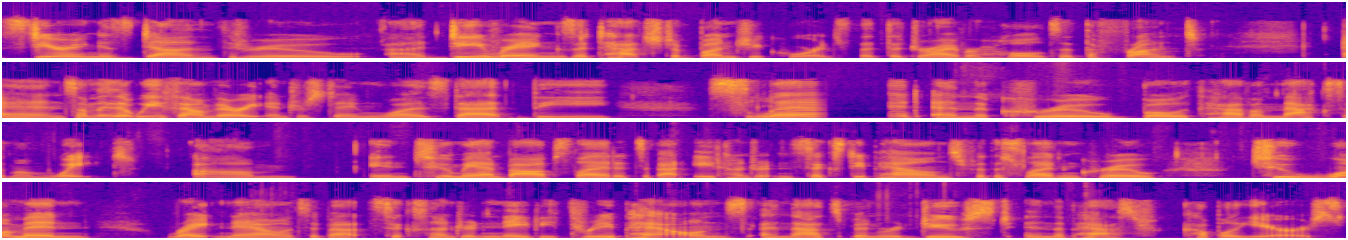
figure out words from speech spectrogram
steering is done through uh, D rings attached to bungee cords that the driver holds at the front. And something that we found very interesting was that the sled and the crew both have a maximum weight. Um, in two man bobsled, it's about 860 pounds for the sled and crew. Two woman, right now, it's about 683 pounds, and that's been reduced in the past couple years.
